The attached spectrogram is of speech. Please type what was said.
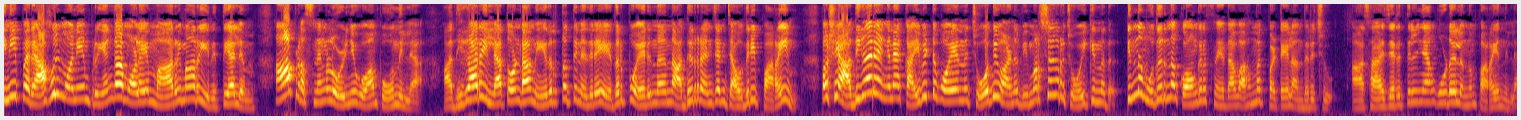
ഇനിയിപ്പോ രാഹുൽ മോനെയും പ്രിയങ്ക മോളെയും മാറി മാറി ഇരുത്തിയാലും ആ പ്രശ്നങ്ങൾ ഒഴിഞ്ഞു പോകാൻ പോകുന്നില്ല. അധികാരം ആ നേതൃത്വത്തിനെതിരെ എതിർപ്പ് ഉയരുന്നതെന്ന് അധിർ രഞ്ജൻ ചൗധരി പറയും. പക്ഷേ അധികാരം എങ്ങനെ കൈവിട്ടു പോയെന്ന ചോദ്യമാണ് വിമർശകർ ചോദിക്കുന്നത്. ഇന്ന് മുതിർന്ന കോൺഗ്രസ് നേതാവ് അഹമ്മദ് പട്ടേൽ അന്തരിച്ചു. ആ സാഹചര്യത്തിൽ ഞാൻ കൂടുതലൊന്നും പറയുന്നില്ല.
